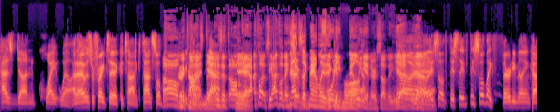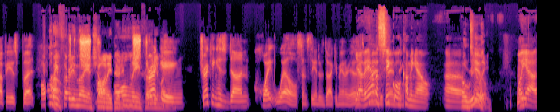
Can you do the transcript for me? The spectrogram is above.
has done quite well. And I was referring to Catan. Catan sold like oh, 30 Catan. million. yeah. Is it okay? Yeah, yeah. I thought. See, I thought they That's said the like family that forty could belong. billion or something. No, yeah, no, yeah. no, they sold they, they they sold like 30 million copies, but Only Oh, thirty million, Sean. only Only 30 thirty million. trekking trekking has done quite well since the end of the documentary. yeah, That's they have a sequel coming out. Uh, Oh, too. really? Oh Mhm. yeah,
